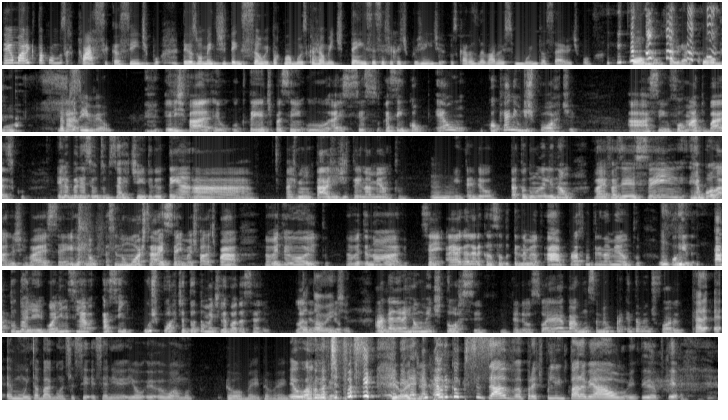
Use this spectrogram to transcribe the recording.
Tem uma hora que toca uma música clássica, assim, tipo, tem os momentos de tensão e toca uma música realmente tensa, e você fica tipo, gente, os caras levaram isso muito a sério. Tipo, como, tá ligado? Como? Não é Cara, possível. Eles fazem. O que tem é tipo assim, o, as sessões. Assim, qual- é um, qualquer anime de esporte, a- assim, o formato básico, ele obedeceu tudo certinho, entendeu? Tem a, a- as montagens de treinamento, Uhum. entendeu? Tá todo mundo ali, não, vai fazer 100 reboladas, vai às 100, re- não, assim, não mostra as 100, mas fala tipo, ah, 98, 99, 100. Aí a galera cansando do treinamento. Ah, próximo treinamento, corrida. tá tudo ali. O anime se leva, assim, o esporte é totalmente levado a sério. Lá dentro, entendeu? Totalmente. a galera realmente torce, entendeu? Só é bagunça mesmo pra quem tá vendo de fora. Cara, é, é muita bagunça esse, esse anime. E eu, eu, eu amo. Eu amei também. Eu amo, tipo assim. Que ódio. Era o que eu precisava pra, tipo, limpar a minha alma, entendeu? Porque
